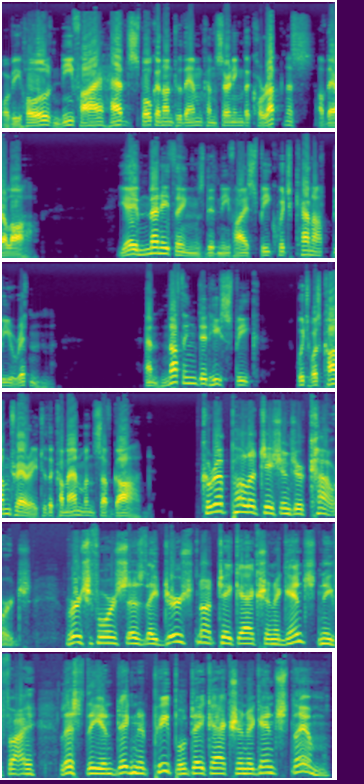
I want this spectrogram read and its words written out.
For behold, Nephi had spoken unto them concerning the corruptness of their law. Yea, many things did Nephi speak which cannot be written. And nothing did he speak which was contrary to the commandments of God. Corrupt politicians are cowards. Verse 4 says they durst not take action against Nephi, lest the indignant people take action against them.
